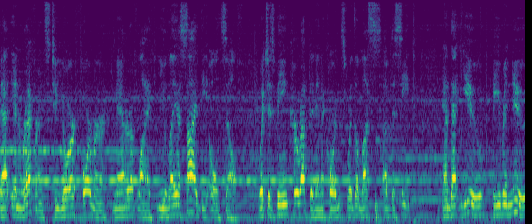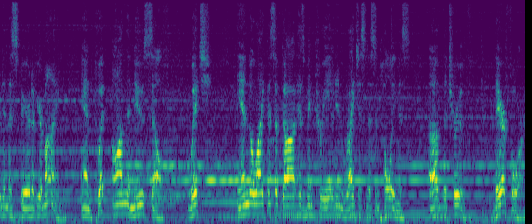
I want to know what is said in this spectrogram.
that in reference to your former manner of life you lay aside the old self, which is being corrupted in accordance with the lusts of deceit and that you be renewed in the spirit of your mind, and put on the new self, which in the likeness of God has been created in righteousness and holiness of the truth. Therefore,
